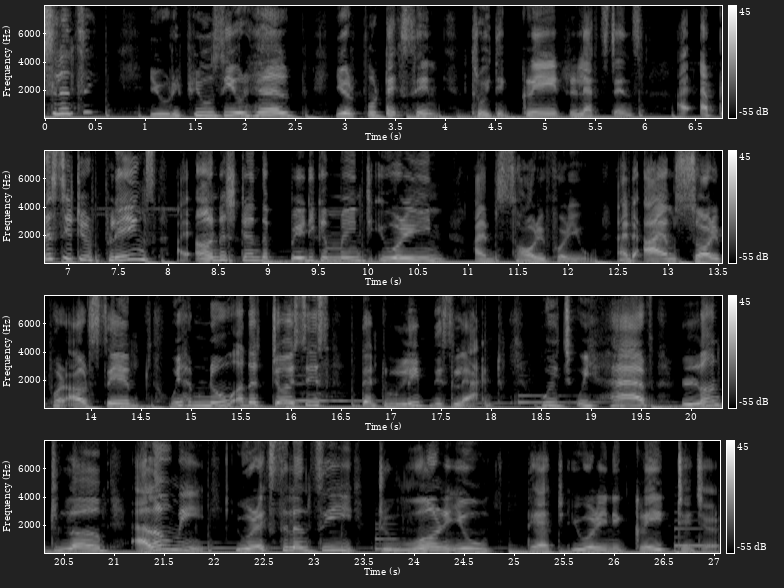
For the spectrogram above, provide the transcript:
Excellency, you refuse your help, your protection through a great reluctance. I appreciate your feelings. I understand the predicament you are in. I am sorry for you, and I am sorry for ourselves. We have no other choices than to leave this land, which we have learned to love. Allow me, Your Excellency, to warn you that you are in a great danger.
